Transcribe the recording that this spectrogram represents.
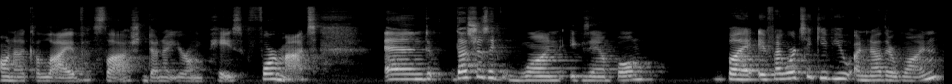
on like a live slash done at your own pace format. And that's just like one example. But if I were to give you another one,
